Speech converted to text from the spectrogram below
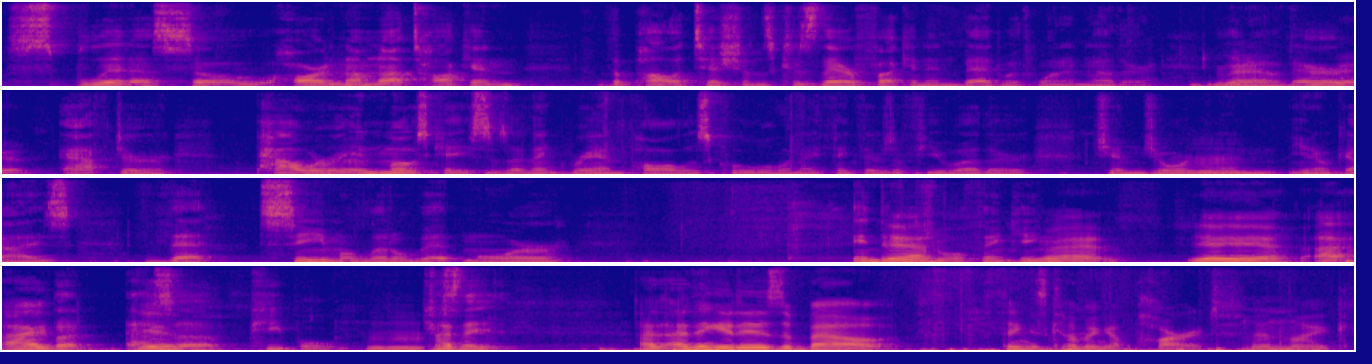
split us so hard? And I'm not talking the politicians because they're fucking in bed with one another. You Right, know, they're right. after power Right. in most cases. I think Rand Paul is cool, and I think there's a few other Jim Jordan Mm-hmm. and you know guys that seem a little bit more individual thinking. Right. Yeah, yeah, yeah. I, I But as yeah. a people, because I- they I, I think it is about things coming apart Mm-hmm. and like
